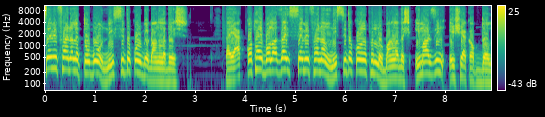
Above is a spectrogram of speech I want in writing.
সেমিফাইনালে তবুও নিশ্চিত করবে বাংলাদেশ। তাই এক কথায় বলা যায়, সেমিফাইনাল নিশ্চিত করে ফেলল বাংলাদেশ ইমার্জিং এশিয়া কাপ দল।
